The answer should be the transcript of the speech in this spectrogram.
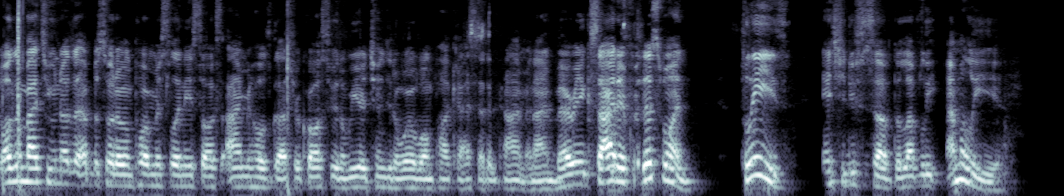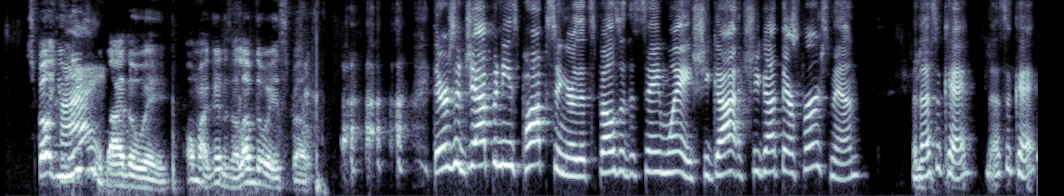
Welcome back to another episode of Important Miscellaneous Talks. I'm your host, Glasper Crossfield, and we are changing the world one podcast at a time. And I'm very excited for this one. Please introduce yourself, the lovely Emily. Spelled uniquely, by the way. Oh my goodness, I love the way it's spelled. There's a Japanese pop singer that spells it the same way. She got she got there first, man. But that's okay. That's okay.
